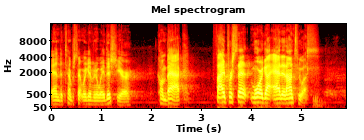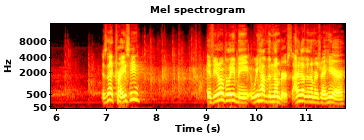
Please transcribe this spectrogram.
and the 10% we're giving away this year come back, 5% more got added onto us. Isn't that crazy? If you don't believe me, we have the numbers. I have the numbers right here,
